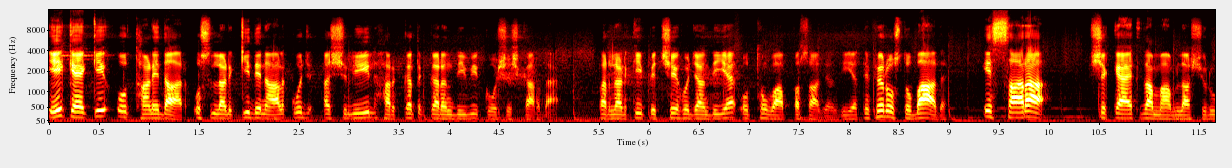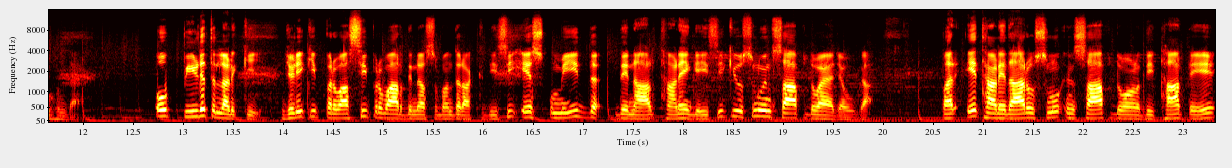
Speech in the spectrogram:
ਇਹ ਕਹਿ ਕੇ ਉਹ ਥਾਣੇਦਾਰ ਉਸ ਲੜਕੀ ਦੇ ਨਾਲ ਕੁਝ ਅਸ਼ਲੀਲ ਹਰਕਤ ਕਰਨ ਦੀ ਵੀ ਕੋਸ਼ਿਸ਼ ਕਰਦਾ ਪਰ ਲੜਕੀ ਪਿੱਛੇ ਹੋ ਜਾਂਦੀ ਹੈ, ਉੱਥੋਂ ਵਾਪਸ ਆ ਜਾਂਦੀ ਹੈ ਤੇ ਫਿਰ ਉਸ ਤੋਂ ਬਾਅਦ ਇਹ ਸਾਰਾ ਸ਼ਿਕਾਇਤ ਦਾ ਮਾਮਲਾ ਸ਼ੁਰੂ ਹੁੰਦਾ ਹੈ। ਉਹ ਪੀੜਤ ਲੜਕੀ ਜਿਹੜੀ ਕਿ ਪ੍ਰਵਾਸੀ ਪਰਿਵਾਰ ਦੇ ਨਾਲ ਸੰਬੰਧ ਰੱਖਦੀ ਸੀ, ਇਸ ਉਮੀਦ ਦੇ ਨਾਲ ਥਾਣੇ ਗਈ ਸੀ ਕਿ ਉਸ ਨੂੰ ਇਨਸਾਫ ਦਿਵਾਇਆ ਜਾਊਗਾ। ਪਰ ਇਹ ਥਾਣੇਦਾਰ ਉਸ ਨੂੰ ਇਨਸਾਫ ਦਿਵਾਉਣ ਦੀ ਥਾਂ ਤੇ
